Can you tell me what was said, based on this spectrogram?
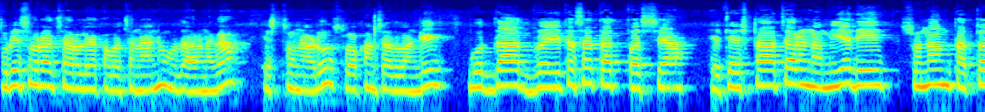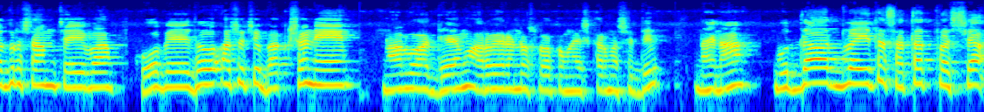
సురేశ్వరాచార్యుల యొక్క వచనాన్ని ఉదాహరణగా ఇస్తున్నాడు. శ్లోకం చదవండి. బుద్ధాద్వైత సతత్వస్య యథేష్టాచరణం యది సునాం తత్వదృశాం చైవ కోభేదో అశుచి భక్షణే. నాలుగో అధ్యాయము అరవై రెండో శ్లోకం నిష్కర్మ సిద్ధి. నాయన బుద్ధాద్వైత సతత్వస్య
